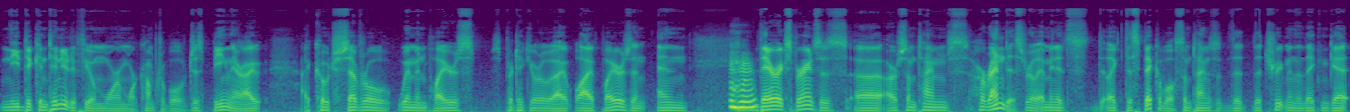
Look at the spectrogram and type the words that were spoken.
need to continue to feel more and more comfortable just being there. I I coach several women players, particularly live players, and and mm-hmm. their experiences uh, are sometimes horrendous. Really, I mean, it's like despicable sometimes the the treatment that they can get.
